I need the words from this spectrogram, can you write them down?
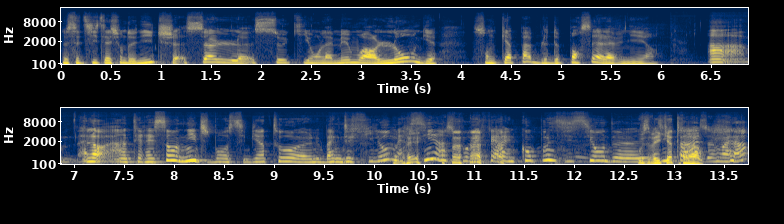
de cette citation de Nietzsche? Seuls ceux qui ont la mémoire longue sont capables de penser à l'avenir ah, alors, intéressant, Nietzsche, bon, c'est bientôt euh, le bac de philo, merci. Hein, je pourrais faire une composition de. Vous avez quatre heures. Voilà.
